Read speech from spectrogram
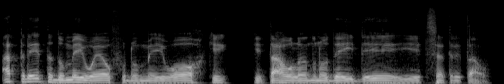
a treta do meio elfo no meio orc, que tá rolando no D&D e etc e tal?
